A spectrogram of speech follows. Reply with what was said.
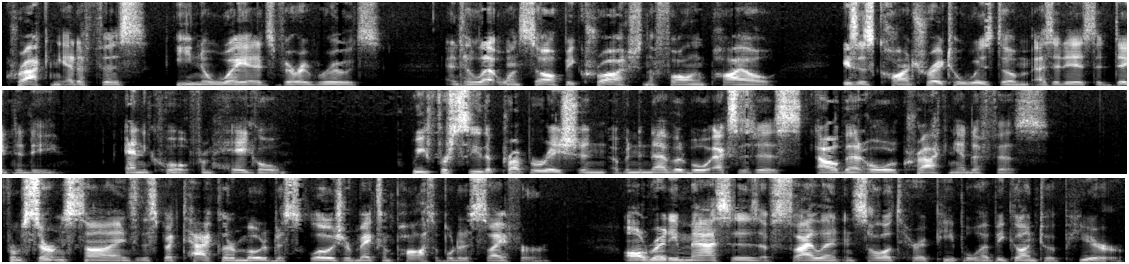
cracking edifice eaten away at its very roots, and to let oneself be crushed in the falling pile is as contrary to wisdom as it is to dignity. End quote from Hegel. We foresee the preparation of an inevitable exodus out of that old cracking edifice. From certain signs, the spectacular mode of disclosure makes impossible to decipher. Already masses of silent and solitary people have begun to appear,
